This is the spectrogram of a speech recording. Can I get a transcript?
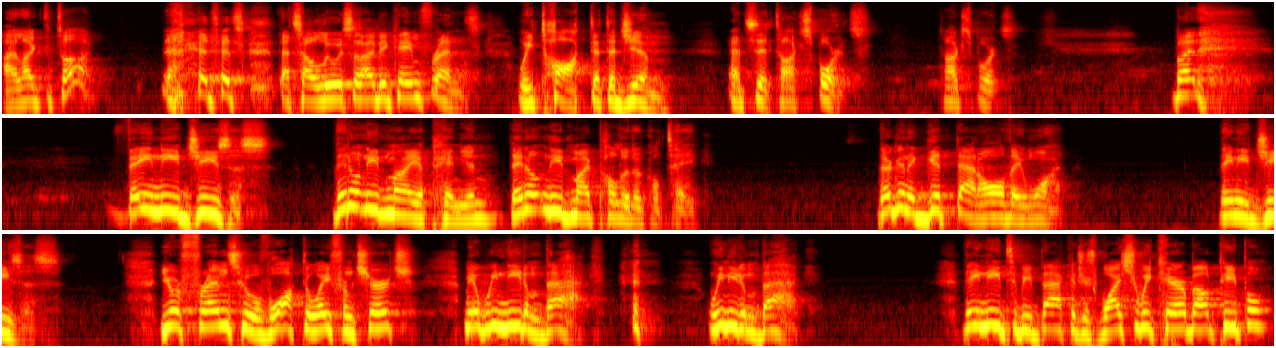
I like to talk. that's, that's how Lewis and I became friends. We talked at the gym. That's it, talk sports. Talk sports. But they need Jesus. They don't need my opinion, they don't need my political take. They're going to get that all they want. They need Jesus. Your friends who have walked away from church, man, we need them back. we need them back. They need to be back at church. Why should we care about people?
